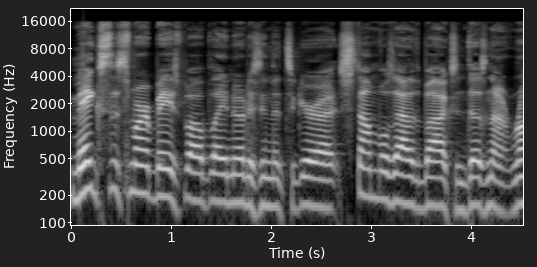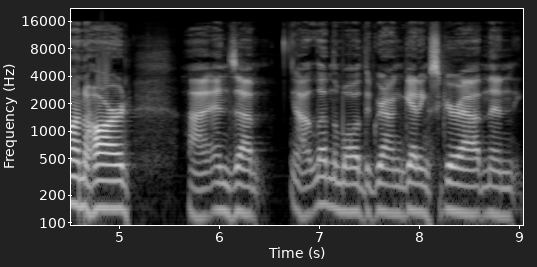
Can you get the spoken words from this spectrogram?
makes the smart baseball play, noticing that Segura stumbles out of the box and does not run hard ends up uh, letting the ball at the ground, getting Segura out, and then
